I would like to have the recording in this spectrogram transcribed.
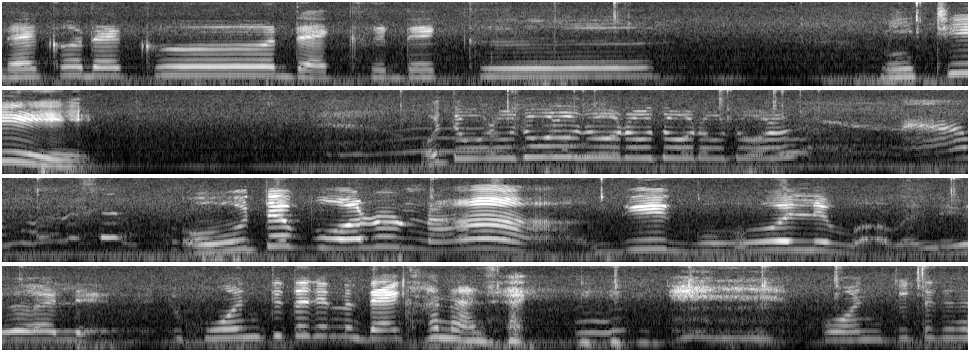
দেখো দেখো দেখো দেখো। মিঠি। ওতে বড় ওতে বড় ওতে বড় ওতে বড় ওতে বড় ওতে বড় না। কি গোলে বাবালে বলে ফোনটিতে যেন দেখা না যায়। ফোনটিতে যেন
